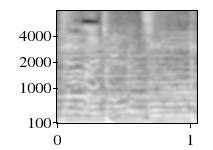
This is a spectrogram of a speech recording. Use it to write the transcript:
站了这么。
